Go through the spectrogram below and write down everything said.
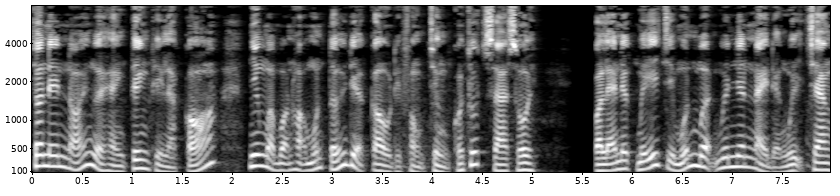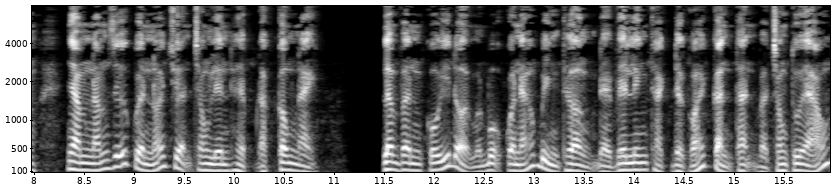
Cho nên nói người hành tinh thì là có, nhưng mà bọn họ muốn tới địa cầu thì phòng chừng có chút xa xôi. Có lẽ nước mỹ chỉ muốn mượn nguyên nhân này để ngụy trang, nhằm nắm giữ quyền nói chuyện trong liên hiệp đặc công này. Lâm vân cố ý đổi một bộ quần áo bình thường để viên linh thạch được gói cẩn thận vào trong túi áo.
